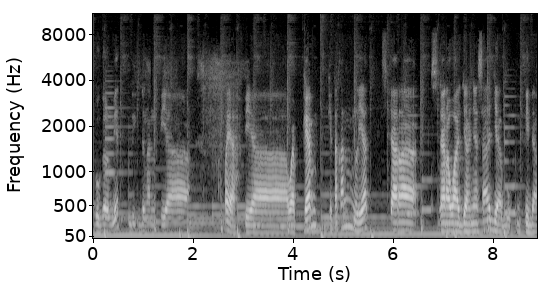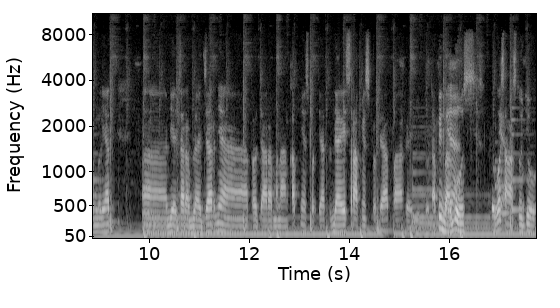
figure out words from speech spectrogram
Google Meet di- dengan via apa ya via webcam kita kan melihat secara secara wajahnya saja bu tidak melihat uh, dia cara belajarnya atau cara menangkapnya seperti apa daya serapnya seperti apa kayak gitu tapi Ya. bagus gue Ya. sangat setuju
